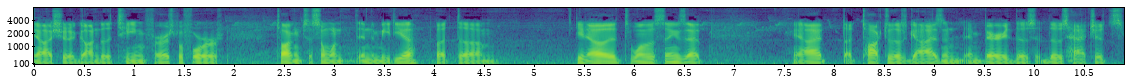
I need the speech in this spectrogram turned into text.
you know I should have gone to the team first before talking to someone in the media. But um, you know it's one of those things that you know I, I talked to those guys and, and buried those those hatchets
